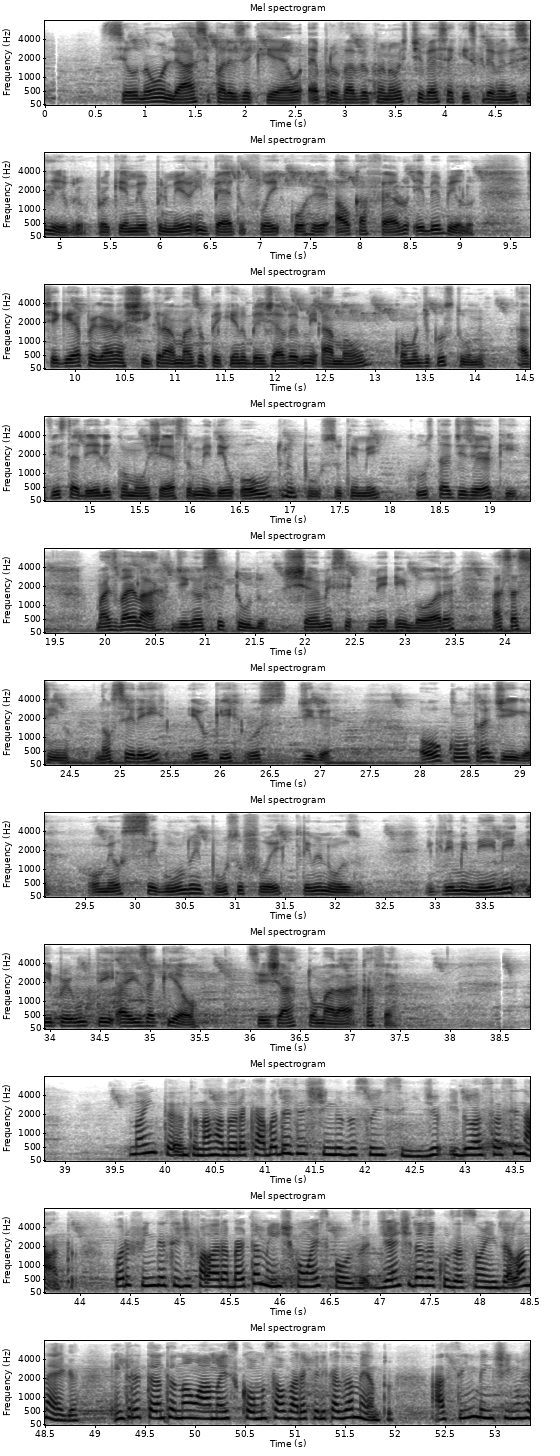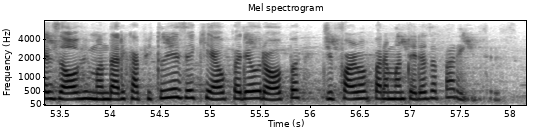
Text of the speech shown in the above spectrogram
Se eu não olhasse para Ezequiel, é provável que eu não estivesse aqui escrevendo esse livro, porque meu primeiro impeto foi correr ao café e bebê-lo. Cheguei a pegar na xícara, mas o pequeno beijava-me a mão como de costume. A vista dele, como um gesto, me deu outro impulso que me custa dizer aqui. Mas vai lá, diga-se tudo. Chame-se-me embora, assassino. Não serei eu que os diga ou contradiga. O meu segundo impulso foi criminoso. Incriminei-me e perguntei a Ezequiel se já tomará café. No entanto, o narrador acaba desistindo do suicídio e do assassinato. Por fim, decide falar abertamente com a esposa. Diante das acusações, ela nega. Entretanto, não há mais como salvar aquele casamento. Assim, Bentinho resolve mandar Capitu e Ezequiel para a Europa de forma para manter as aparências.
